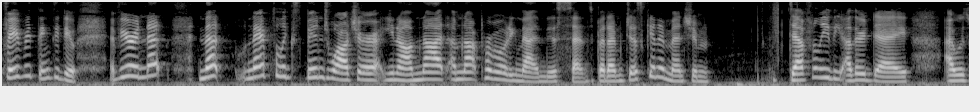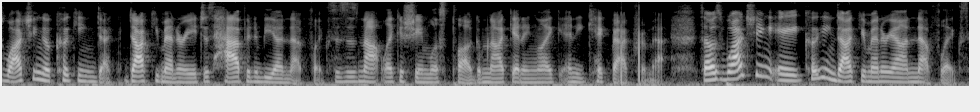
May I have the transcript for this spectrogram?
favorite thing to do. If you're a net, net Netflix binge watcher, you know, I'm not I'm not promoting that in this sense, but I'm just going to mention definitely the other day i was watching a cooking doc- documentary. It just happened to be on netflix. This is not like a shameless plug. I'm not getting like any kickback from that. So i was watching a cooking documentary on netflix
